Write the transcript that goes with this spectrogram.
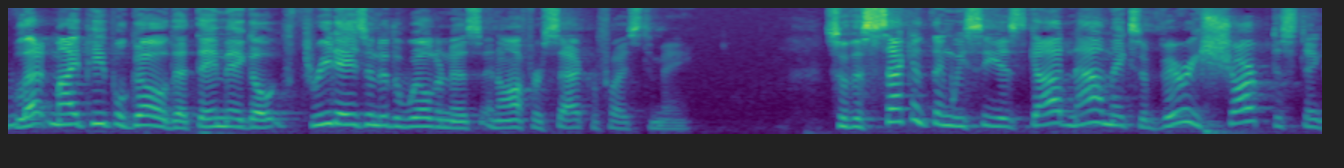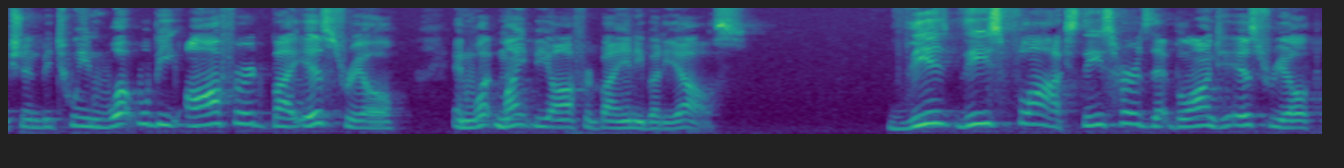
let my people go that they may go three days into the wilderness and offer sacrifice to me. So the second thing we see is God now makes a very sharp distinction between what will be offered by Israel and what might be offered by anybody else. These, these flocks, these herds that belong to Israel,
